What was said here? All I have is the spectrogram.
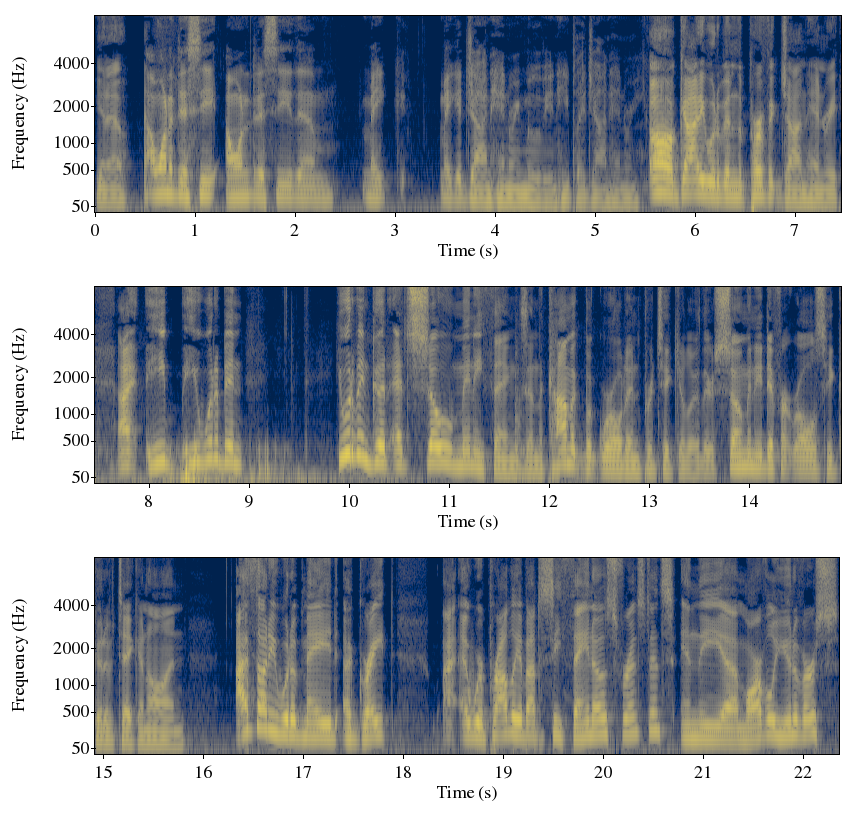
You know, I wanted to see. I wanted to see them make make a John Henry movie, and he played John Henry. Oh God, he would have been the perfect John Henry. I he he would have been he would have been good at so many things in the comic book world in particular. There's so many different roles he could have taken on. I thought he would have made a great. I, we're probably about to see Thanos, for instance, in the uh, Marvel universe.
